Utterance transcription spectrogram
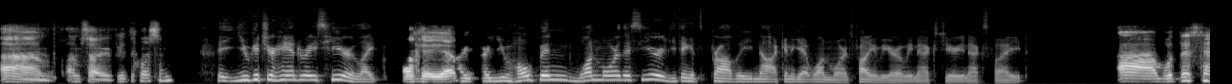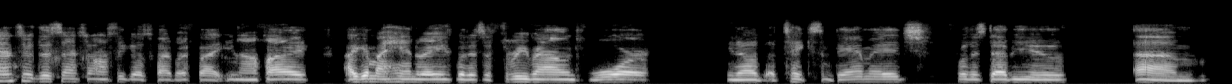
Um, I'm sorry. Repeat the question. You get your hand race here. Like, okay, yep. Are, are you hoping one more this year? Or do you think it's probably not going to get one more? It's probably going to be early next year, your next fight. Uh, with this answer, this answer honestly goes fight by fight. You know, if I I get my hand raised, but it's a three round war, you know, I'll take some damage for this W. Um,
